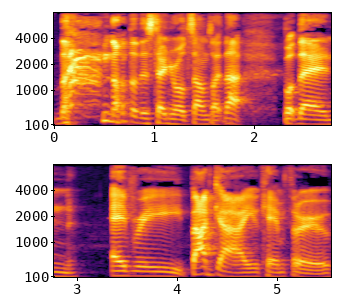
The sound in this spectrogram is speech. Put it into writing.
Not that this ten year old sounds like that, but then every bad guy who came through,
